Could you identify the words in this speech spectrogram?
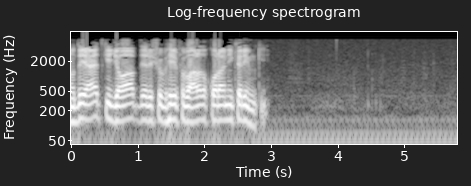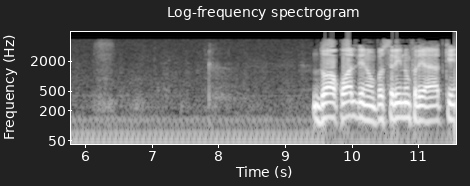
نو دې آیت کې جواب دی د شبهې په باره د قرآن کریم کې دو اقوال دي نو بصرینو پر آیات کې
